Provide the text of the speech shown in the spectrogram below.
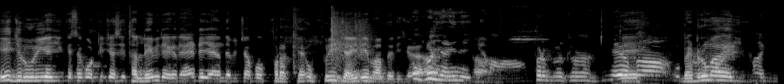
ਇਹ ਜ਼ਰੂਰੀ ਹੈ ਜੀ ਕਿਸੇ ਕੋਠੀ 'ਚ ਅਸੀਂ ਥੱਲੇ ਵੀ ਦੇਖਦੇ ਹਾਂ। ਡਿਜ਼ਾਈਨ ਦੇ ਵਿੱਚ ਆਪਾਂ ਉੱਪਰ ਰੱਖਿਆ। ਉੱਪਰ ਹੀ ਚਾਹੀਦੀ ਹੈ ਬਾਬੇ ਦੀ ਜਗ੍ਹਾ। ਉੱਪਰ ਜਾਈ ਨਹੀਂ ਹਾਂ। ਹਾਂ ਉੱਪਰ ਥੋੜਾ ਇਹ ਤੇ ਆਪਣਾ bedroom ਆ ਗਿਆ ਜੀ? ਹਾਂਜੀ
